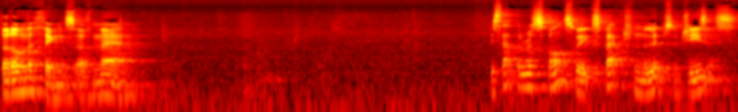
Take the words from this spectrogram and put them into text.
but on the things of man. Is that the response we expect from the lips of Jesus?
